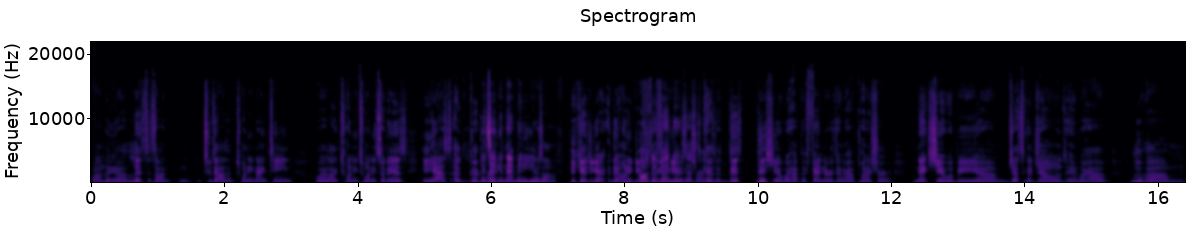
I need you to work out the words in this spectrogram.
on the uh, list it's on 2000 2019 or like 2020. So there's he has a good They're taking that many years off. because you got they only do Oh, three Defenders, years. that's right. Because this this year we'll have Defenders and we'll have Punisher. Next year will be um, Jessica Jones and we'll have um,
